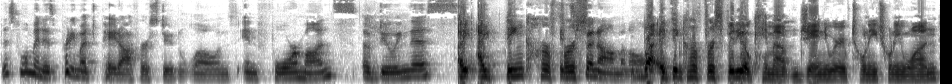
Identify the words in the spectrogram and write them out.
this woman has pretty much paid off her student loans in four months of doing this. I, I think her it's first phenomenal. Right, I think her first video came out in January of 2021.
